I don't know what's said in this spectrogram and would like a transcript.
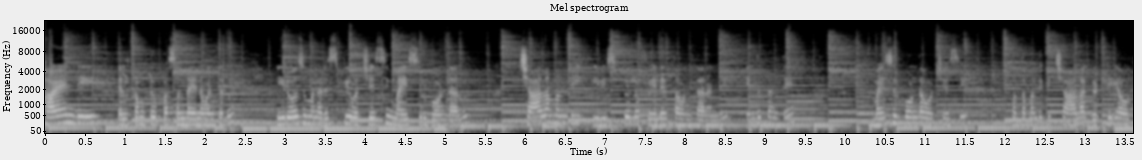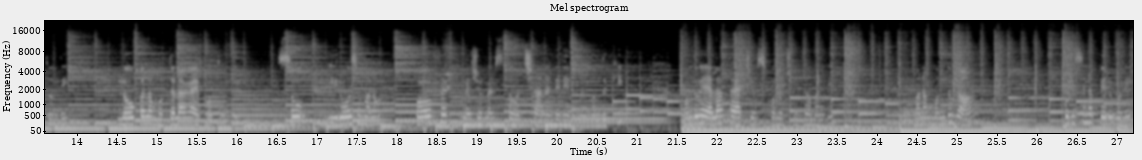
హాయ్ అండి. వెల్కమ్ టు పసందైన వంటలు. ఈరోజు మన రెసిపీ వచ్చేసి మైసూర్ బోండాలు. చాలామంది ఈ రెసిపీలో ఫెయిల్ అవుతూ ఉంటారండి. ఎందుకంటే మైసూర్ బోండా వచ్చేసి కొంతమందికి చాలా గట్టిగా అవుతుంది. లోపల ముద్దలాగా అయిపోతుంది. సో ఈరోజు మనం పర్ఫెక్ట్ మెజర్మెంట్స్తో వచ్చానండి నేను మీ ముందుకి. ముందుగా ఎలా తయారు చేసుకోవాలో చూద్దామండి. మనం ముందుగా పులిసిన పెరుగుని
